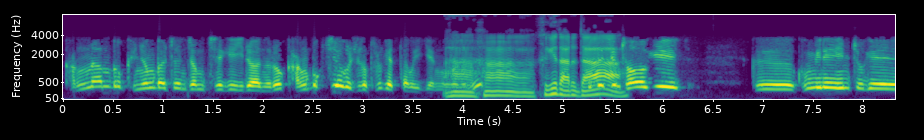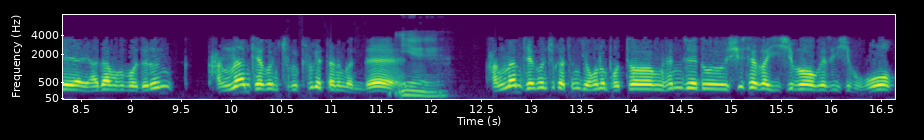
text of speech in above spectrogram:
강남북 균형 발전 정책의 일환으로 강북 지역을 주로 풀겠다고 얘기한 거거든요. 아하, 그게 근데 다르다. 지금 저기 그 국민의힘 쪽의 야당 후보들은 강남 재건축을 풀겠다는 건데 예. 강남 재건축 같은 경우는 보통 현재도 시세가 20억에서 25억,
